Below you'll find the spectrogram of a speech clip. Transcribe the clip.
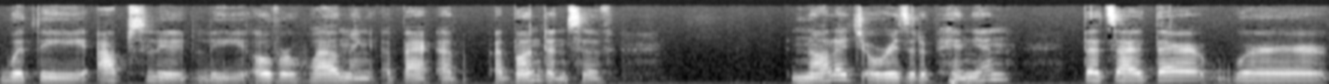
with the absolutely overwhelming ab- ab- abundance of knowledge or is it opinion that's out there we're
